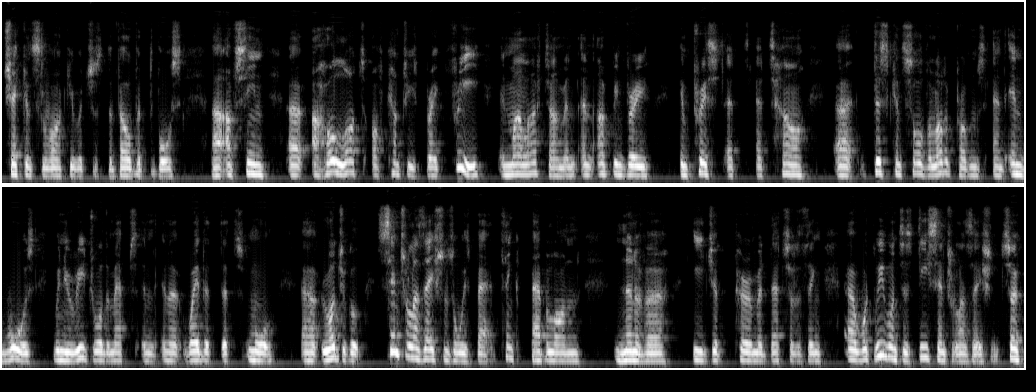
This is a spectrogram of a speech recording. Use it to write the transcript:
Czech and Slovakia, which is the velvet divorce. Uh, I've seen uh, a whole lot of countries break free in my lifetime, and, and I've been very impressed at, at how uh, this can solve a lot of problems and end wars when you redraw the maps in, in a way that, that's more uh, logical. Centralization is always bad. Think Babylon, Nineveh, Egypt, pyramid, that sort of thing. Uh, what we want is decentralization. So,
